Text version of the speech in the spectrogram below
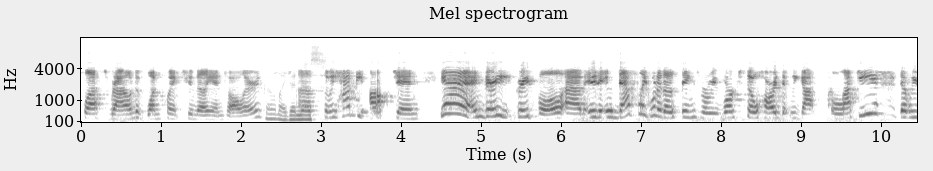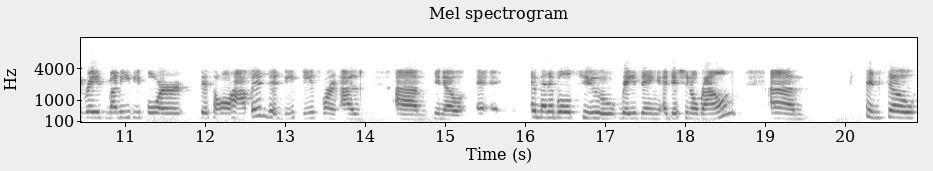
plus round of 1.2 million dollars. Oh my Um, goodness. so we had the option. Yeah, I'm very grateful. Um, and, and that's like one of those things where we worked so hard that we got lucky that we raised money before this all happened, and VCs weren't as, um, you know, amenable to raising additional rounds. Um, and so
